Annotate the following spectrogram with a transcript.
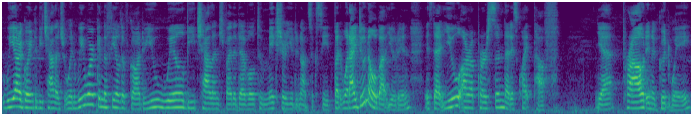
we are going to be challenged when we work in the field of God. You will be challenged by the devil to make sure you do not succeed. But what I do know about you, Rin, is that you are a person that is quite tough yeah, proud in a good way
